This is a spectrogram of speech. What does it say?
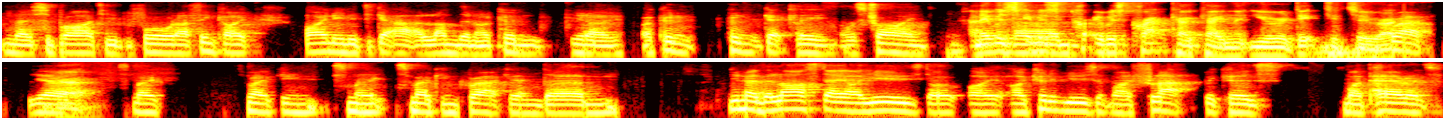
you know, sobriety before. And I think I, I needed to get out of London. I couldn't, you know, I couldn't, couldn't get clean. I was trying. And it was, um, it was, um, it was crack cocaine that you were addicted to, right? Crack. yeah, yeah. smoke, smoking, smoke, smoking crack, and um, you know, the last day I used, I, I, I couldn't use at my flat because my parents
